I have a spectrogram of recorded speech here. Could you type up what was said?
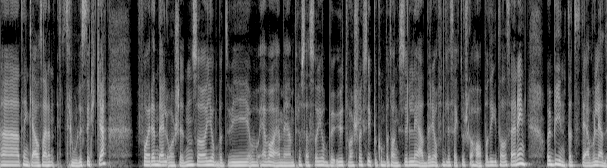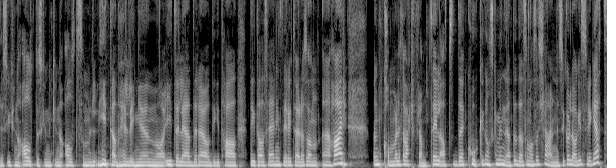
uh, tenker jeg også er en utrolig styrke. For en del år siden så jobbet vi, og jeg var med i en prosess å jobbe ut hva slags type kompetanser ledere i offentlig sektor skal ha på digitalisering. Og vi begynte et sted hvor ledere skulle kunne alt. Du skulle kunne alt som IT-avdelingen og IT-ledere og digital, digitaliseringsdirektører og sånn uh, har men kommer etter hvert fram til at det koker ganske mye ned til det som også kjernen i psykologisk trygghet.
